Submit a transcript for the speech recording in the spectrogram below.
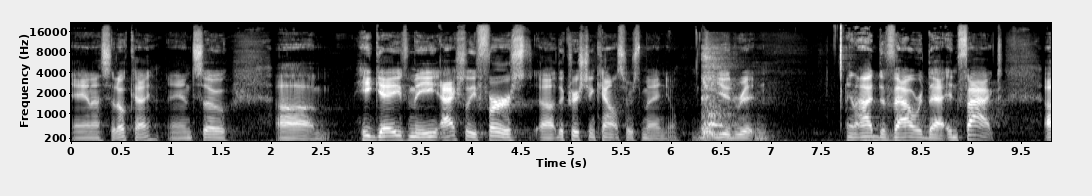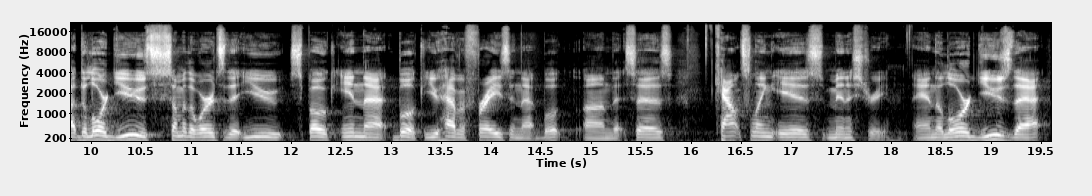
And I said, okay. And so um, he gave me, actually, first, uh, the Christian Counselor's Manual that you'd written. And I devoured that. In fact, uh, the Lord used some of the words that you spoke in that book. You have a phrase in that book um, that says, counseling is ministry. And the Lord used that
